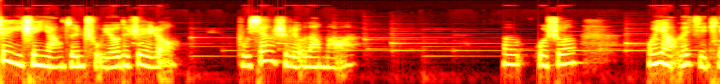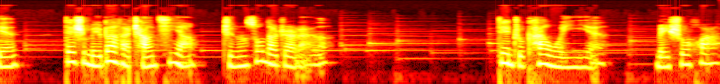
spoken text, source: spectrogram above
这一身养尊处优的赘肉，不像是流浪猫啊。”呃，我说我养了几天，但是没办法长期养。只能送到这儿来了。店主看我一眼，没说话，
